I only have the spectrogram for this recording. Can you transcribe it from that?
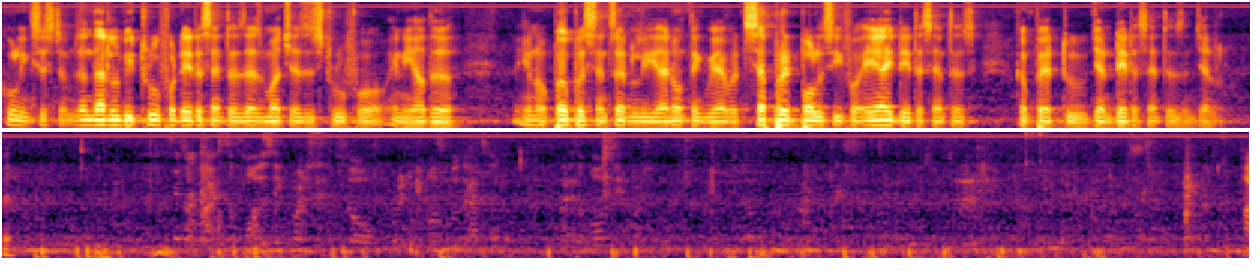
cooling systems, and that will be true for data centers as much as it's true for any other, you know, purpose. And certainly, I don't think we have a separate policy for AI data centers compared to data centers in general. Yeah. Hi,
